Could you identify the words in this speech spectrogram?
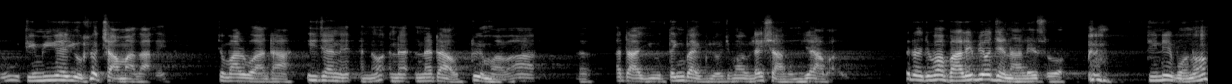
ဘူးဒီမိခဲယူလွှတ်ချမှသာလေကျမတို့ကဒါအေဂျင့်နဲ့နော်အနတ္တကိုတွေ့မှာပါအတ္တယူသိမ့်ပိုက်ပြီးတော့ကျမတို့လိုက်ရှာလို့မရပါဘူးအဲ့တော့ကျမဘာလေးပြောချင်တာလဲဆိုတော့ဒီနေ့ပေါ့နော်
